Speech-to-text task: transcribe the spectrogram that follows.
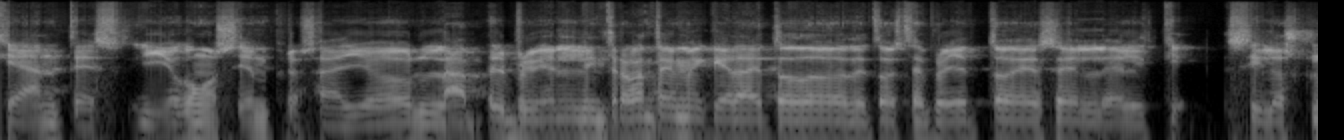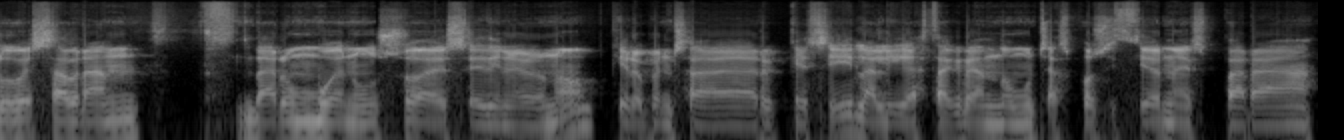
que antes. Y yo como siempre, o sea, yo el, primer, interrogante que me queda de todo, de todo este proyecto es el, el si los clubes sabrán dar un buen uso a ese dinero, ¿no? Quiero pensar que sí, la liga está creando muchas posiciones para,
